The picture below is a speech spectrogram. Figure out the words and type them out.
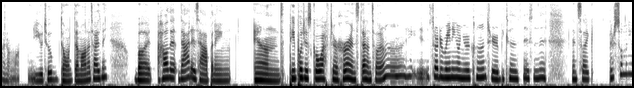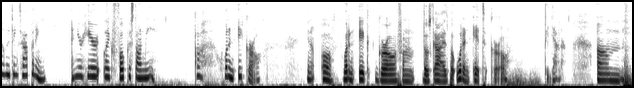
I don't want YouTube, don't demonetize me. But how that that is happening and people just go after her instead and tell her, oh, it started raining on your concert because this and this. And it's like, there's so many other things happening. And you're here, like, focused on me. Ah, oh, what an it girl. You know, oh, what an ick girl from those guys, but what an it girl. Villana. Um,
